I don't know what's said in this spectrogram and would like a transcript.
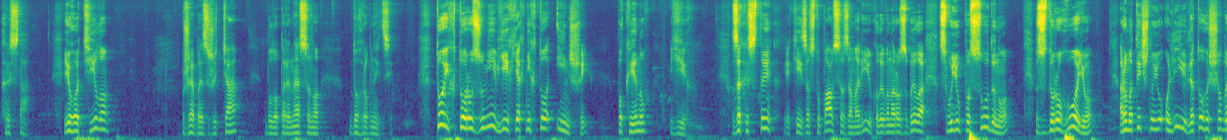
Христа. Його тіло вже без життя було перенесено до гробниці. Той, хто розумів їх, як ніхто інший, покинув їх. Захисник, який заступався за Марію, коли вона розбила свою посудину з дорогою ароматичною олією для того, щоб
